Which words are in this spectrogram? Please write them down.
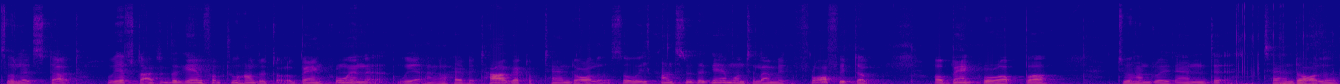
So let's start. We have started the game from $200 bankroll and uh, we have a target of $10 so we'll continue the game until I make a profit of or bankroll up uh, $210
